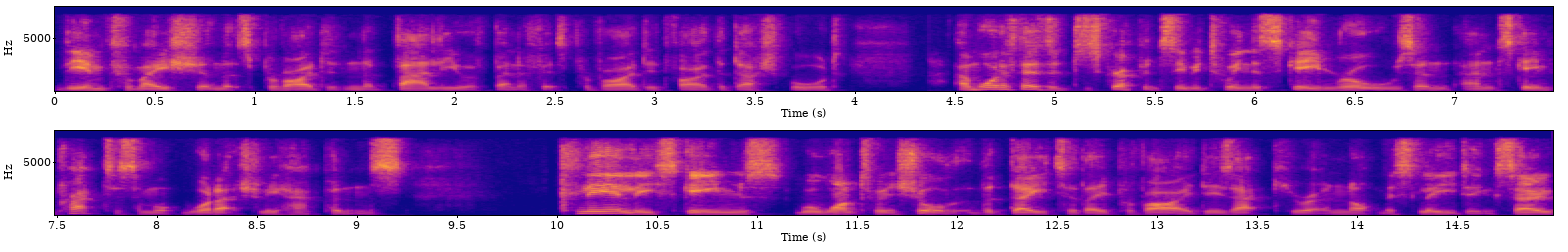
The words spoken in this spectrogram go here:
the information that's provided and the value of benefits provided via the dashboard. And what if there's a discrepancy between the scheme rules and, and scheme practice and what, what actually happens? Clearly, schemes will want to ensure that the data they provide is accurate and not misleading. So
